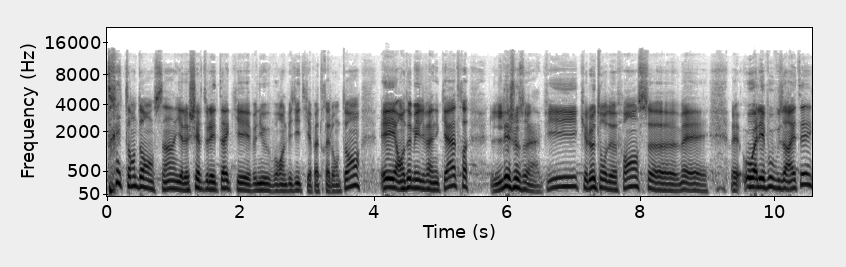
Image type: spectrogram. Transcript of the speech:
très tendance. Hein. Il y a le chef de l'État qui est venu vous rendre visite il n'y a pas très longtemps. Et en 2024, les Jeux Olympiques, le Tour de France. Euh, mais, mais où allez-vous vous arrêter?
